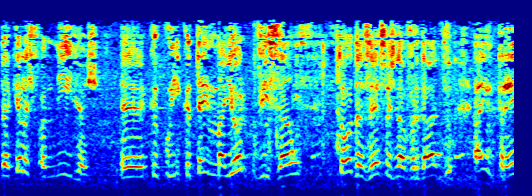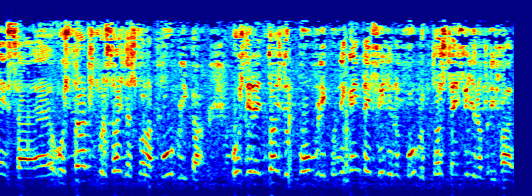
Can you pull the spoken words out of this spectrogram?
daquelas famílias eh, que, que têm maior visão, todas essas, na verdade, a imprensa, eh, os próprios professores da escola pública, os diretores do público, ninguém tem filho no público, todos têm filho no privado.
